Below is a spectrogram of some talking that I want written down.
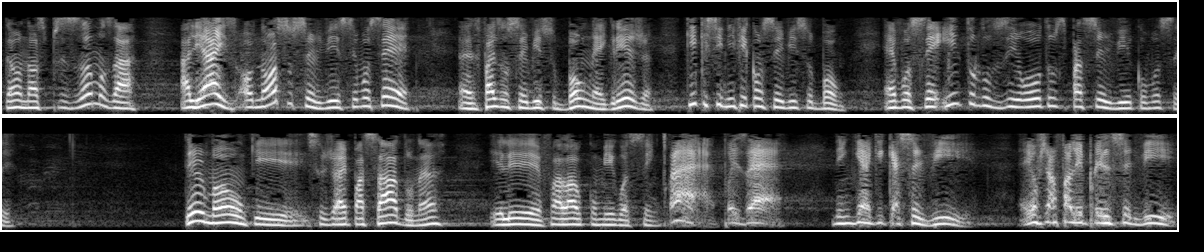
Então nós precisamos, a, aliás, o nosso serviço, se você é, faz um serviço bom na igreja, o que, que significa um serviço bom? É você introduzir outros para servir com você. Tem irmão que isso já é passado, né? Ele falava comigo assim: Ah, pois é, ninguém aqui quer servir. Eu já falei para ele servir,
